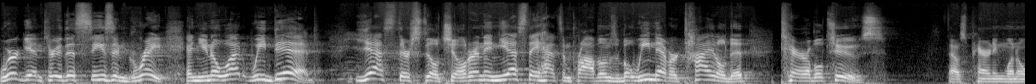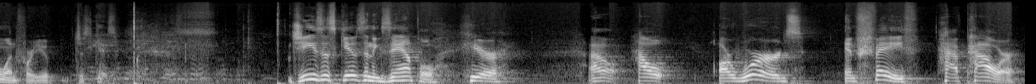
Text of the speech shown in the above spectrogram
We're getting through this season great. And you know what? We did. Yes, they're still children. And yes, they had some problems, but we never titled it Terrible Twos. That was Parenting 101 for you, just in case. Jesus gives an example here how, how our words and faith have power.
